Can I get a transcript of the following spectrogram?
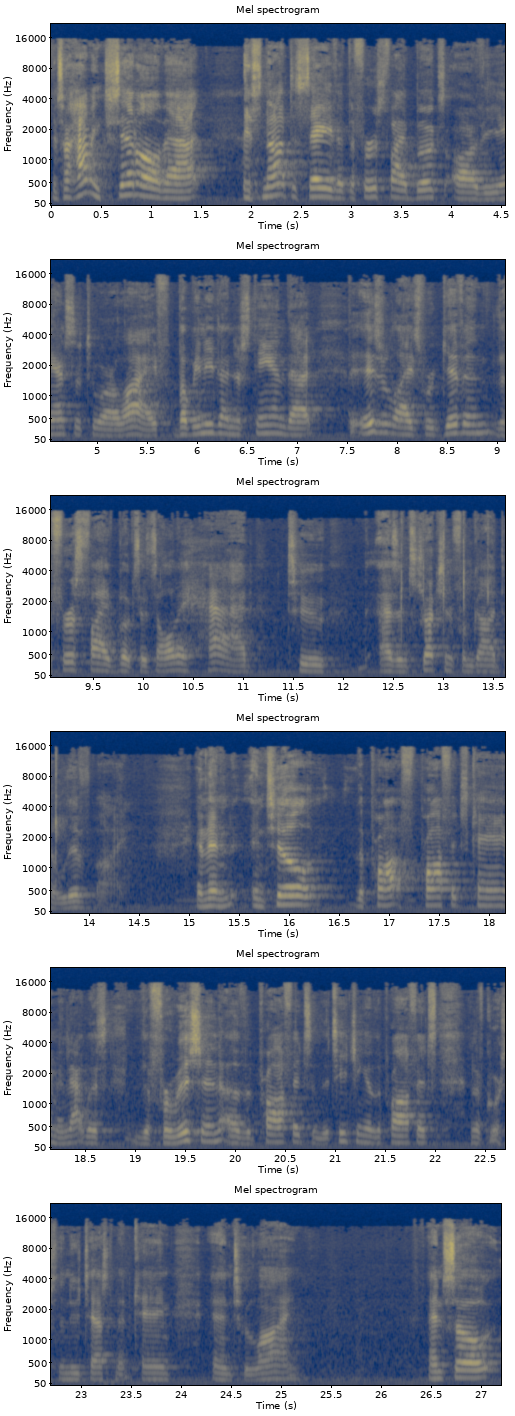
And so, having said all that, it's not to say that the first five books are the answer to our life, but we need to understand that the Israelites were given the first five books. It's all they had to as instruction from God to live by. And then until the prophets came, and that was the fruition of the prophets and the teaching of the prophets, and of course the New Testament came into line. And so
